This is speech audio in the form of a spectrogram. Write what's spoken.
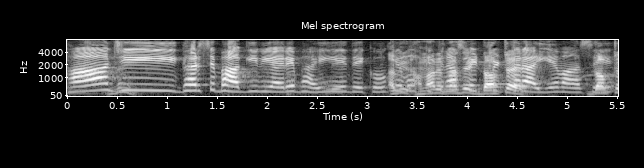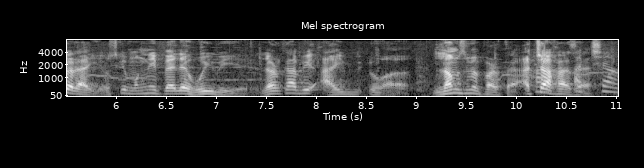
हाँ जी घर से भागी हुई अरे भाई ये देखो अभी वो हमारे पास एक डॉक्टर आई है वहाँ से। डॉक्टर आई है उसकी मंगनी पहले हुई भी है। लड़का भी आई लम्स में पड़ता है अच्छा हाँ, खासा अच्छा। है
